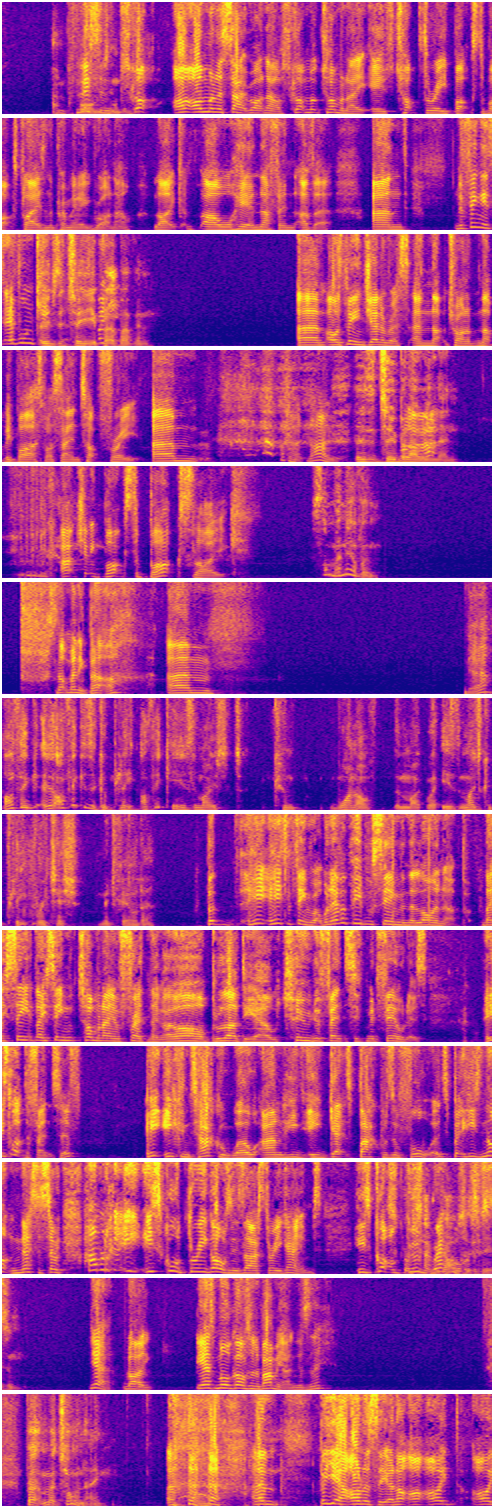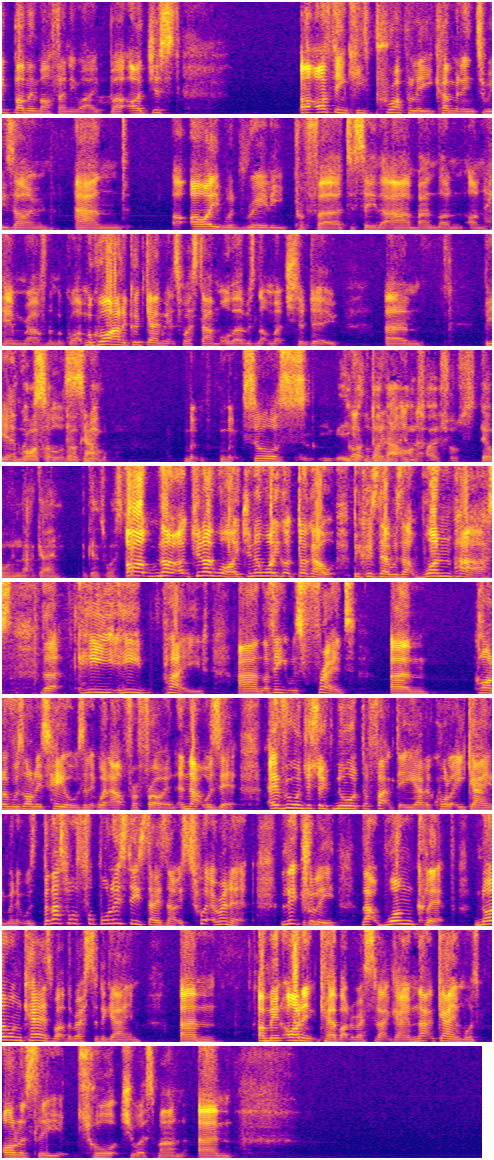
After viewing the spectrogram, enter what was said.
and Listen. Scott, I, I'm going to say it right now. Scott McTominay is top three box to box players in the Premier League right now. Like, I will hear nothing of it. And the thing is, everyone Who's the two you put above him? Um, I was being generous and not trying to not be biased by saying top three. Um, I don't know. Is it two below Well, him then? Actually, box to box, like, There's not many of them. it's not many better. Um, yeah. I think I think he's a complete. I think he is the most com- one of the most. He's the most complete British midfielder. But here, here's the thing, right? Whenever people see him in the lineup, they see they see McTominay and Fred, and they go, "Oh bloody hell, two defensive midfielders." He's not defensive. He, he can tackle well and he, he gets backwards and forwards, but he's not necessarily. How look at he, he scored three goals in his last three games. He's got He's a good record. goals this season. Yeah, like he has more goals than Aubameyang, doesn't he? But McTominay, um, but yeah, honestly, and I, I, I, I bum him off anyway. But I just, I, I think he's properly coming into his own, and I- would really prefer to see that armband on on him rather than Maguire. Maguire had a good game against West Ham, although there was not much to do. Um, but yeah, McSauce, dug out. Mc- McSauce. He, got got, dug out on that. socials still in that game against West Ham. Oh no! uh, Do you know why? Do you know why he got dug out? Because there was that one pass that he he played, and I think it was Fred. Um, kind of was on his heels and it went out for a throw in, and that was it. Everyone just ignored the fact that he had a quality game, and it was. But that's what football is these days now. It's Twitter, is it? Literally, that one clip. No one cares about the rest of the game. Um, I mean, I didn't care about the rest of that game. That game was honestly tortuous, man. Um,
